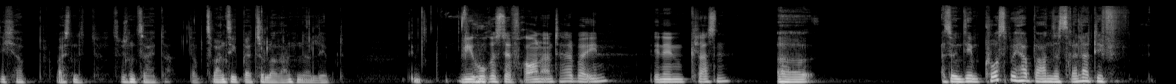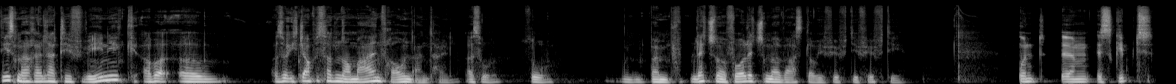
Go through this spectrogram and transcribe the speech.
Ich habe, weiß nicht, Zwischenzeit, ich glaube 20 Bacheloranden erlebt. Wie hoch ist der Frauenanteil bei Ihnen in den Klassen? Äh, also in dem Kurs, wo ich habe, waren das relativ, diesmal relativ wenig, aber äh, also ich glaube, es hat einen normalen Frauenanteil. Also so beim letzten oder vorletzten Mal war es, glaube ich, 50-50. Und ähm, es gibt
